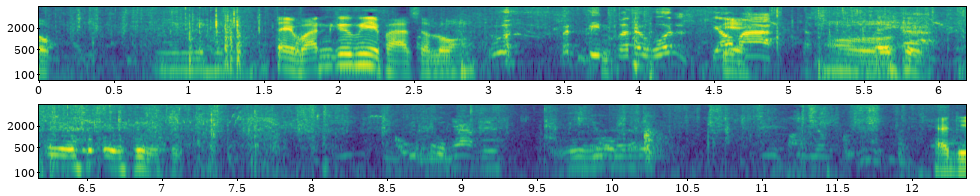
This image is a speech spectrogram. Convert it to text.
ตก ไต้หวันคือมีผ่าสลง มันติดมาทุกคนเกี่ยวมาโอ้มีอยู่แถวดี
